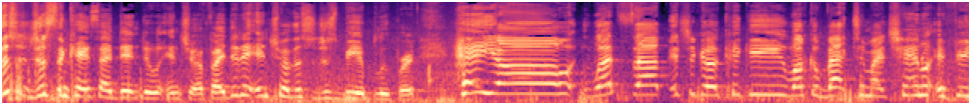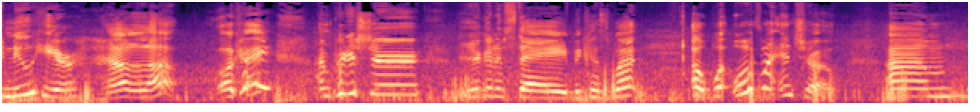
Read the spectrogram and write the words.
This is just in case I didn't do an intro. If I did an intro, this would just be a blooper. Hey y'all, what's up? It's your girl Cookie. Welcome back to my channel. If you're new here, hello. Okay, I'm pretty sure you're gonna stay because what? Oh, what, what was my intro? Um,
